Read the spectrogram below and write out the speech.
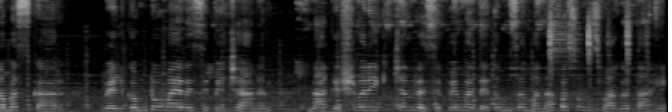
नमस्कार. Welcome to my recipe channel Nageshwari kitchen रेसिपीमध्ये तुमचं मनापासून स्वागत आहे.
